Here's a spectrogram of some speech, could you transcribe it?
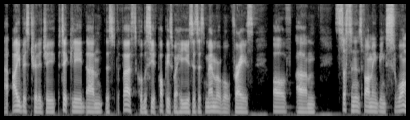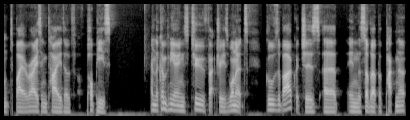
uh, Ibis trilogy, particularly um, this the first called The Sea of Poppies, where he uses this memorable phrase of um, sustenance farming being swamped by a rising tide of poppies. And the company owns two factories, one at Gulzarbagh, which is uh, in the suburb of Patna,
